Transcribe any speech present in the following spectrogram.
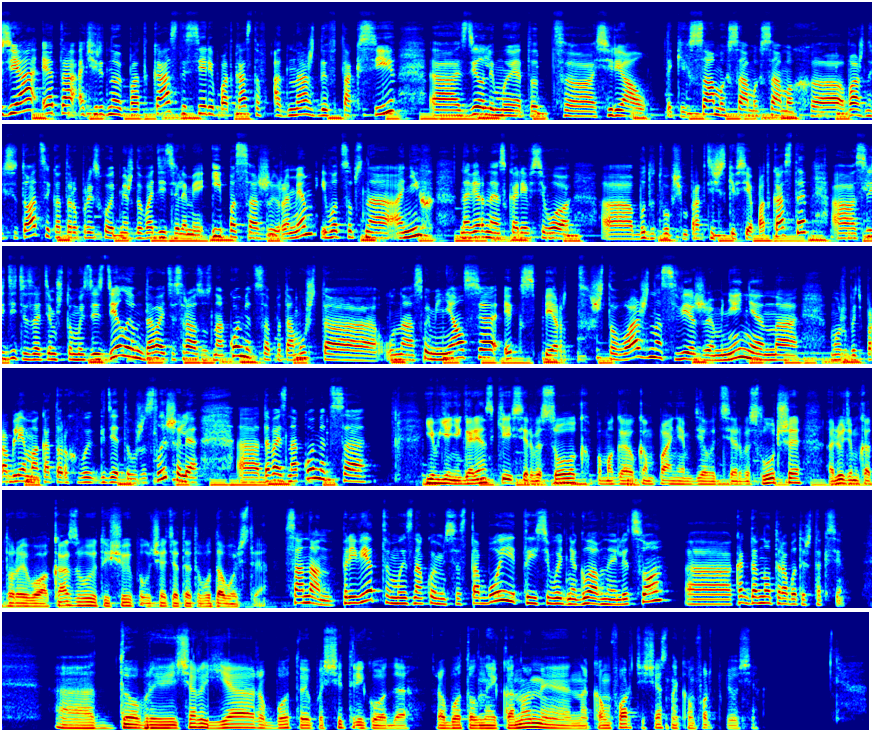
Друзья, это очередной подкаст из серии подкастов «Однажды в такси». Э, сделали мы этот э, сериал таких самых-самых-самых э, важных ситуаций, которые происходят между водителями и пассажирами. И вот, собственно, о них, наверное, скорее всего, будут, в общем, практически все подкасты. Следите за тем, что мы здесь делаем. Давайте сразу знакомиться, потому что у нас поменялся эксперт. Что важно, свежее мнение на, может быть, проблемы, о которых вы где-то уже слышали. Давай знакомиться. Евгений Горянский, сервисолог. Помогаю компаниям делать сервис лучше, а людям, которые его оказывают, еще и получать от этого удовольствие. Санан, привет. Мы знакомимся с тобой. Ты сегодня главное лицо. А, как давно ты работаешь в такси? А, добрый вечер. Я работаю почти три года. Работал на экономии, на комфорте, сейчас на комфорт плюсе.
